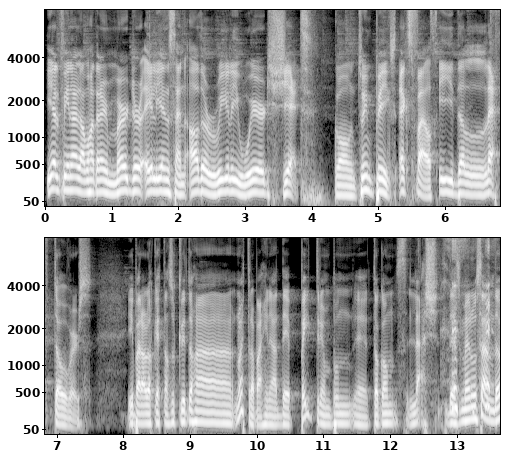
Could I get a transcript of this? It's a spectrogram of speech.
Y al final vamos a tener Murder, Aliens and Other Really Weird Shit. Con Twin Peaks, X-Files y The Leftovers. Y para los que están suscritos a nuestra página de patreon.com slash desmenuzando,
